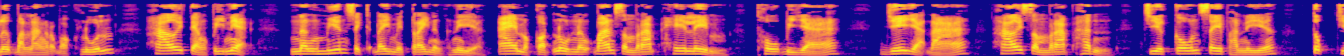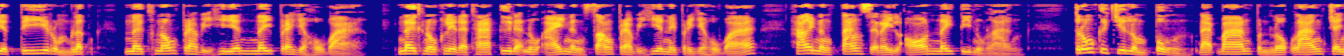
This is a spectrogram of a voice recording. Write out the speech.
លើបល្ល័ង្ករបស់ខ្លួន ហើយទាំងពីរនាក់នឹងមានសេចក្តីមេត្រីនឹងគ្នាឯមកុដនោះនឹងបានសម្រាប់ហេលេមថូប៊ីយ៉ាយេយ៉ាដាហើយសម្រាប់ហិនជាកូនសេផានី ទុកជាទីរំលឹកនៅក្នុងព្រះវិហារនៃព្រះយេហូវ៉ានៅក្នុងឃ្លាដែលថាគឺអ្នកនោះឯងនឹងសង់ព្រះវិហារនៃព្រះយេហូវ៉ាហើយនឹងតាំងសេរីល្អនៃទីនោះឡើងទ្រង់គឺជាលំពងដែលបានពន្លកឡើងចេញ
